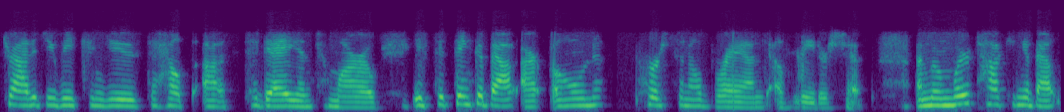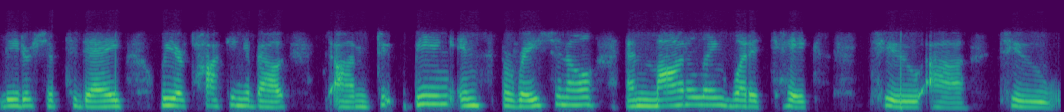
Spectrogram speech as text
strategy we can use to help us today and tomorrow is to think about our own personal brand of leadership. And when we're talking about leadership today, we are talking about um, do, being inspirational and modeling what it takes to uh, to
